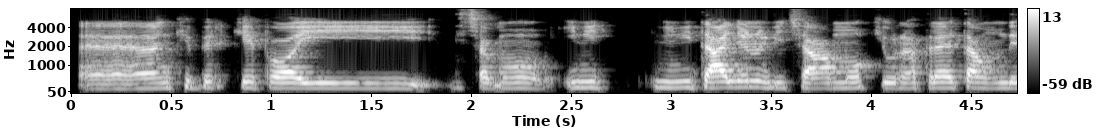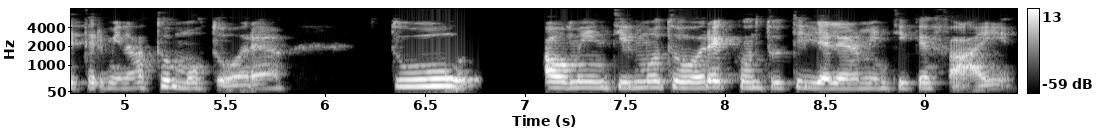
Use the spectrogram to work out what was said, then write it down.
eh, anche perché poi, diciamo, in, in Italia noi diciamo che un atleta ha un determinato motore. Tu aumenti il motore con tutti gli allenamenti che fai.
